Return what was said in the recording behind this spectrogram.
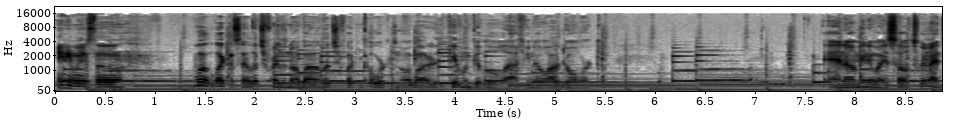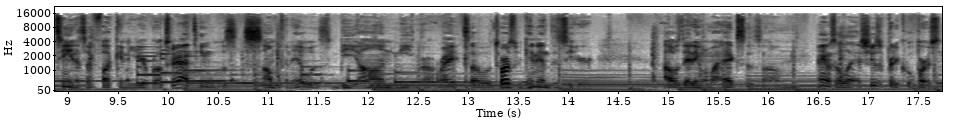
Anyways, though, well, like I said, let your friends know about it. Let your fucking coworkers know about it. Give them a good little laugh, you know, while doing work. And um, anyway, so 2019 is a fucking year, bro. 2019 was something. It was beyond me, bro. Right. So towards the beginning of this year, I was dating one of my exes. Um, name was Alea. She was a pretty cool person.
